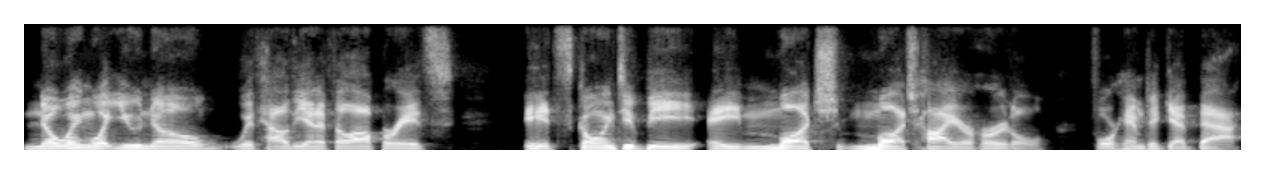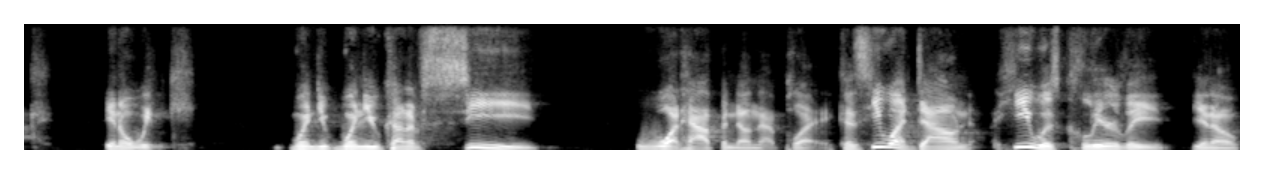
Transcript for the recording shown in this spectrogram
knowing what you know with how the NFL operates, it's going to be a much, much higher hurdle for him to get back in a week when you when you kind of see what happened on that play because he went down he was clearly you know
